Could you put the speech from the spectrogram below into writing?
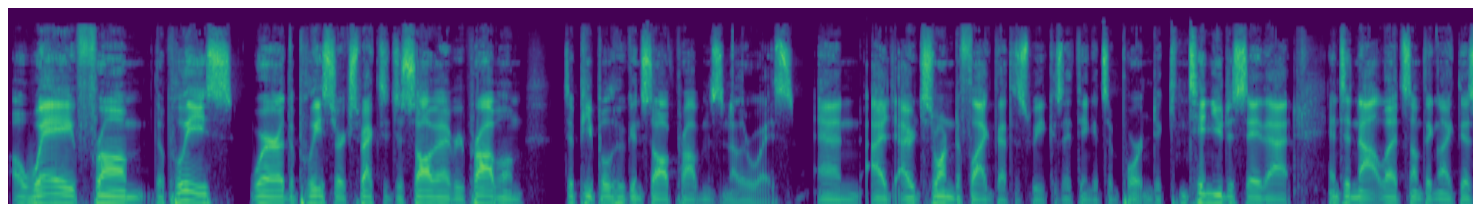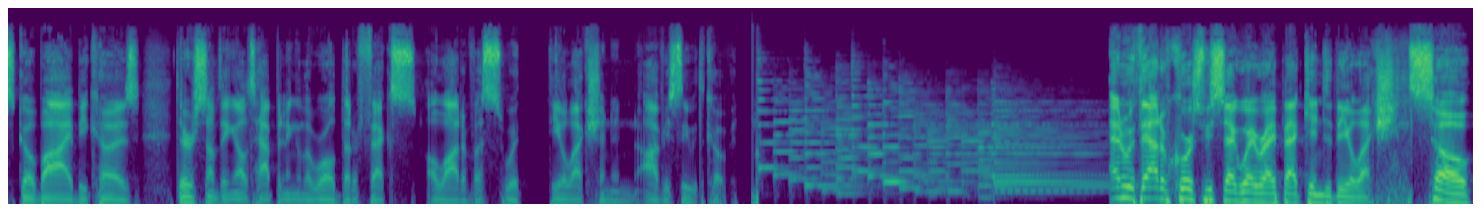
away from the police, where the police are expected to solve every problem, to people who can solve problems in other ways. And I, I just wanted to flag that this week because I think it's important to continue to say that and to not let something like this go by because there's something else happening in the world that affects a lot of us with the election and obviously with COVID. And with that, of course, we segue right back into the election. So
